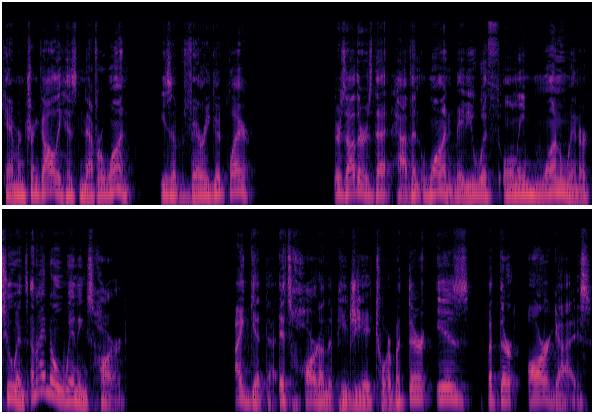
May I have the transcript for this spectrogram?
Cameron Tringale has never won. He's a very good player. There's others that haven't won, maybe with only one win or two wins. And I know winning's hard. I get that. It's hard on the PGA Tour, but there is, but there are guys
